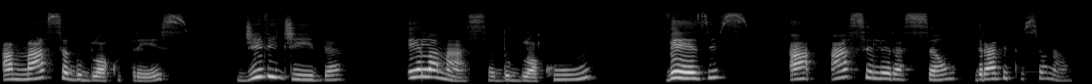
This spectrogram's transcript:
a massa do bloco 3 dividida pela massa do bloco 1 vezes a aceleração gravitacional.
